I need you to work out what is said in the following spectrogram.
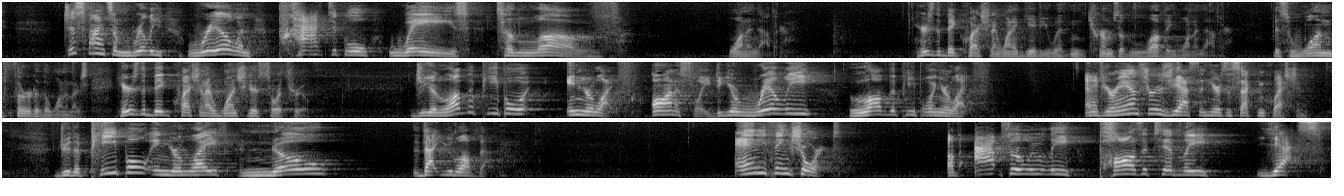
Just find some really real and practical ways to love one another. Here's the big question I want to give you in terms of loving one another. This one third of the one another's. Here's the big question I want you to sort through. Do you love the people in your life? Honestly, do you really love the people in your life? And if your answer is yes, then here's the second question Do the people in your life know that you love them? Anything short of absolutely, positively yes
